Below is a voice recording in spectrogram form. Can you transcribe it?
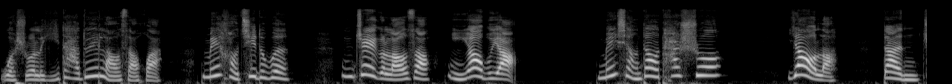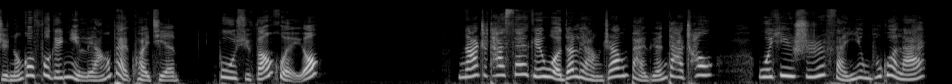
我说了一大堆牢骚话，没好气的问：“这个牢骚你要不要？”没想到他说：“要了。”但只能够付给你两百块钱，不许反悔哟。拿着他塞给我的两张百元大钞，我一时反应不过来，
